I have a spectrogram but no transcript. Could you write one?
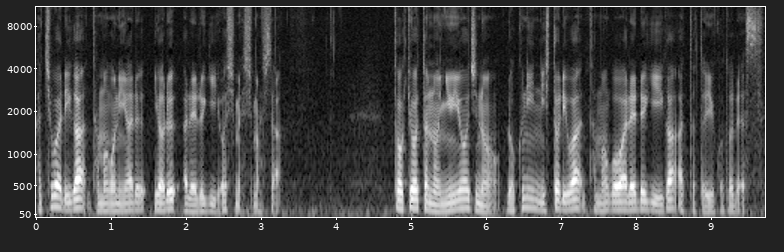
8割が卵によるアレルギーを示しました。東京都の乳幼児の6人に1人は卵アレルギーがあったということです。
